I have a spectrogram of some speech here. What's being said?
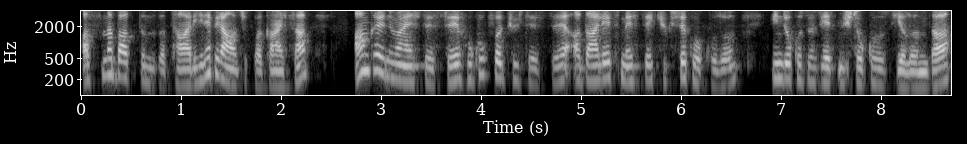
aslına baktığımızda tarihine birazcık bakarsak Ankara Üniversitesi Hukuk Fakültesi Adalet Meslek Yüksekokulu 1979 yılında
